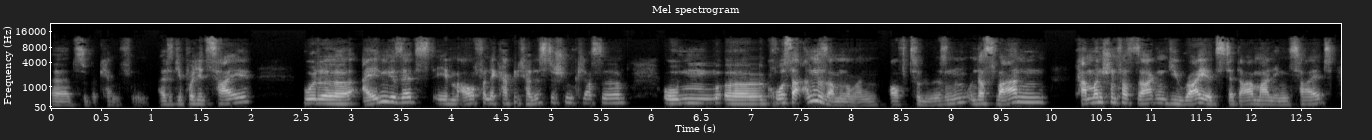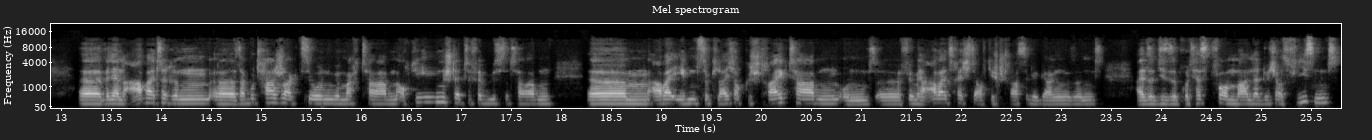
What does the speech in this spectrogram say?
äh, zu bekämpfen. Also die Polizei wurde eingesetzt, eben auch von der kapitalistischen Klasse, um äh, große Ansammlungen aufzulösen. Und das waren, kann man schon fast sagen, die Riots der damaligen Zeit, äh, wenn dann Arbeiterinnen äh, Sabotageaktionen gemacht haben, auch die Innenstädte verwüstet haben, ähm, aber eben zugleich auch gestreikt haben und äh, für mehr Arbeitsrechte auf die Straße gegangen sind. Also diese Protestformen waren da durchaus fließend.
